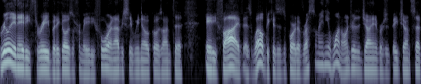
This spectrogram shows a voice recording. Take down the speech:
really in 83, but it goes from 84. And obviously, we know it goes on to 85 as well because it's a part of WrestleMania 1. Andre the Giant versus Big John Studd,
